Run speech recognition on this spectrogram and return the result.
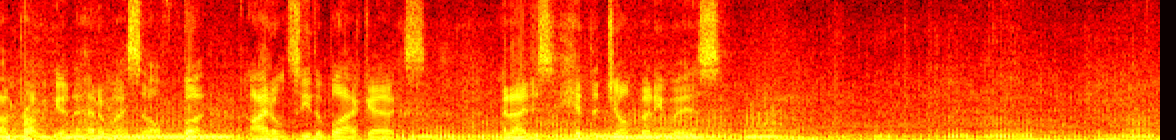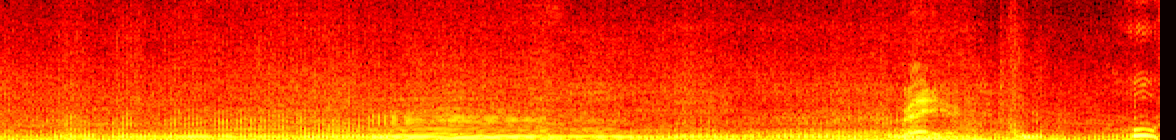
I'm probably getting ahead of myself, but I don't see the black X, and I just hit the jump anyways. Right here. Whew.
